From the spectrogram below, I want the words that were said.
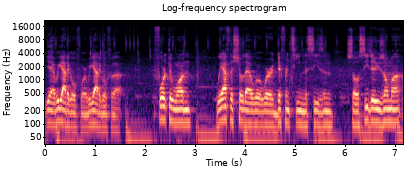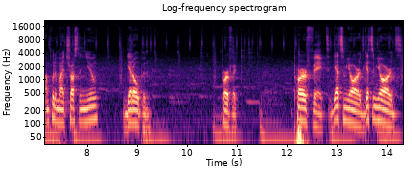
Yeah, we got to go for it. We got to go for that. Fourth and one. We have to show that we're, we're a different team this season. So CJ Uzomah, I'm putting my trust in you. Get open. Perfect. Perfect. Get some yards. Get some yards.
